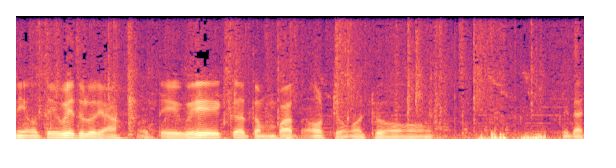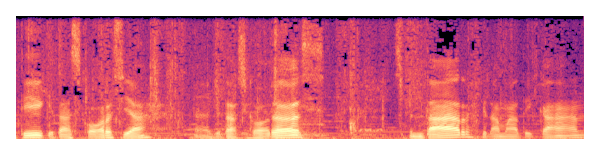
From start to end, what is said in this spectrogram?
Ini OTW dulu ya. OTW ke tempat odong-odong. Ini tadi kita skores ya. Nah, kita skores. Sebentar kita matikan.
